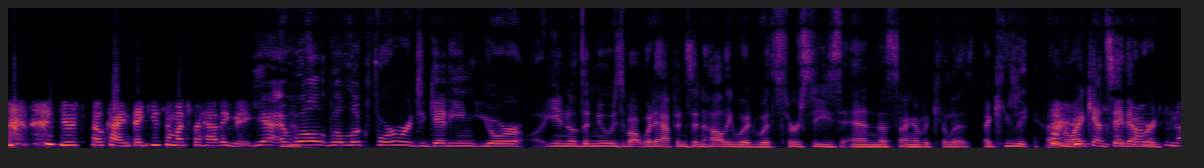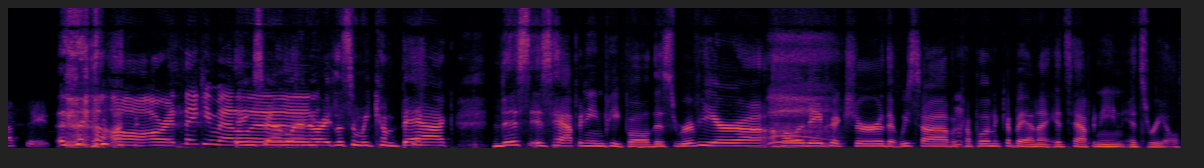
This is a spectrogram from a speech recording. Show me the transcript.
you're so kind. Thank you so much for having me. Yeah, and we'll we'll look forward to getting your you know the news about what happens in Hollywood with Circe's and the Song of Achilles. Achilles. I don't know. I can't say I that word. An update. Oh, all right. Thank you, Madeline. Thanks, Madeline. All right, listen, we come back. This is happening, people. This Riviera holiday picture that we saw of a couple in a cabana, it's happening. It's real.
